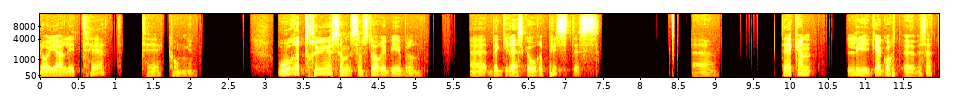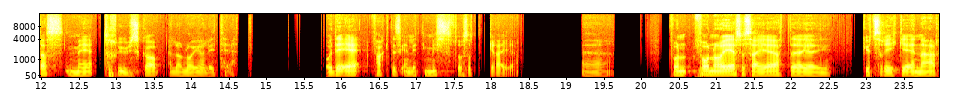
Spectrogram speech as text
lojalitet, til kongen. Ordet tru som, som står i Bibelen, eh, det greske ordet pistis, eh, det kan like godt oversettes med truskap eller lojalitet. Og det er faktisk en litt misforstått greie. Eh, for, for, når Jesus sier at eh, Guds rike er nær,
